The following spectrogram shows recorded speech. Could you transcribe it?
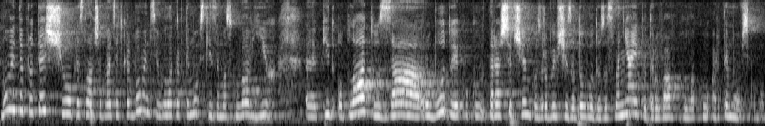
Мова йде про те, що приславши 20 карбованців, Гулак Артемовський замаскував їх е, під оплату за роботу, яку Тарас Шевченко зробив ще задовго до заслання і подарував Гулаку Артемовському.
